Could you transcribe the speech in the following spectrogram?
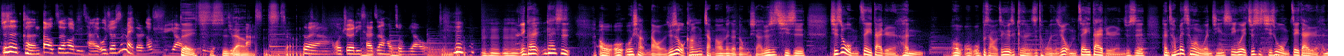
就是可能到最后理财，我觉得是每个人都需要。对，是是这样子，是这样。对啊，我觉得理财真的好重要哦。嗯哼嗯哼，应该应该是哦，我我想到了，就是我刚刚讲到那个东西啊，就是其实其实我们这一代的人很，我我我不知道，这个可能是同问题，就是我们这一代的人就是很常被称为文青，是因为就是其实我们这一代人很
